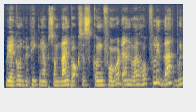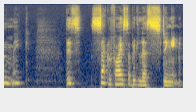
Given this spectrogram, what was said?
We are going to be picking up some blind boxes going forward, and well, hopefully that will make this sacrifice a bit less stinging.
